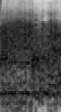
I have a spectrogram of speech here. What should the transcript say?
Thank you.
